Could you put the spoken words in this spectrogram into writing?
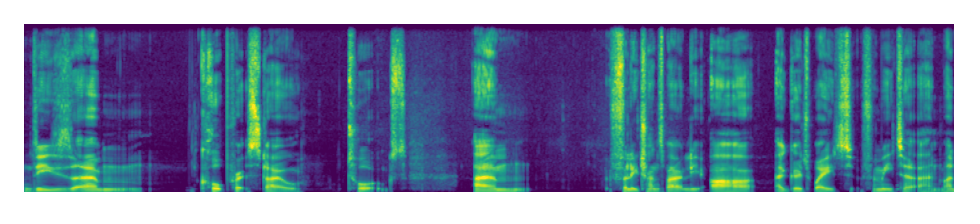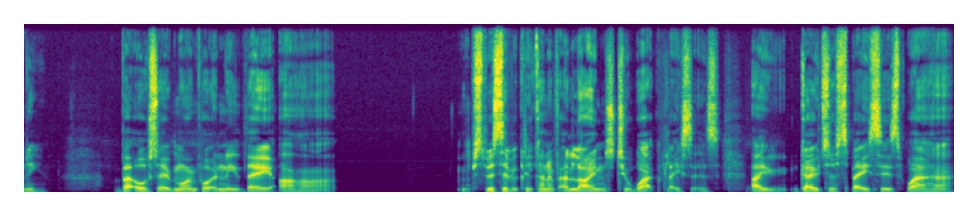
these um, corporate style talks um, fully transparently are a good way to, for me to earn money. But also, more importantly, they are specifically kind of aligned to workplaces. I go to spaces where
